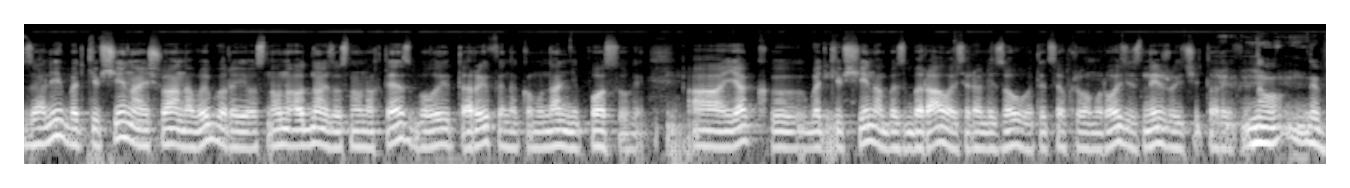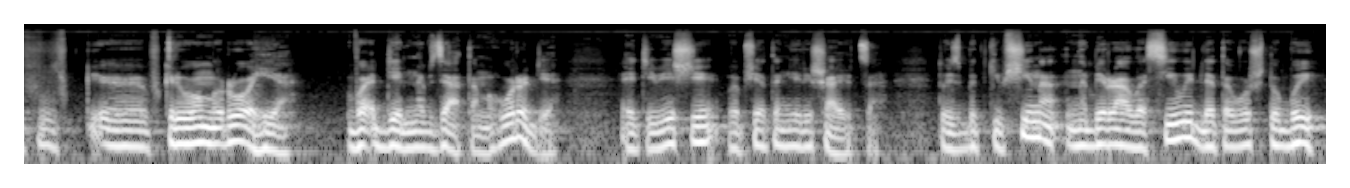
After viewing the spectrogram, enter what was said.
Взагалі, батьківщина йшла на вибори, і основно, одною з основних тез були тарифи на комунальні послуги. А як е, батьківщина би збиралась реалізовувати це в Кривому Розі, знижуючи тарифи? Ну, в, в, э, в Кривом Роге, в отдельно взятом городе, эти вещи вообще-то не решаются. То есть Батькивщина набирала силы для того, чтобы м,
